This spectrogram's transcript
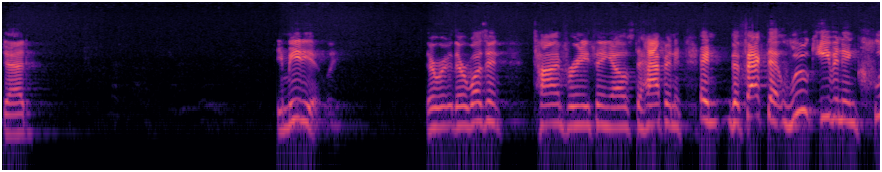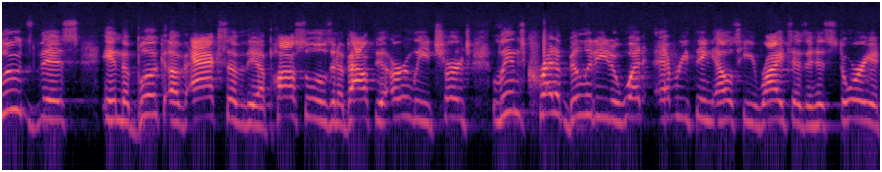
dead. Immediately. There, there wasn't time for anything else to happen. And the fact that Luke even includes this in the book of Acts of the Apostles and about the early church lends credibility to what everything else he writes as a historian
